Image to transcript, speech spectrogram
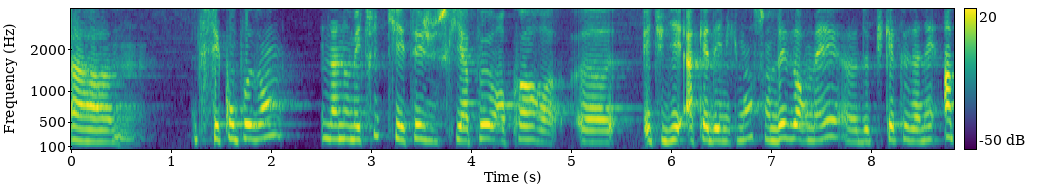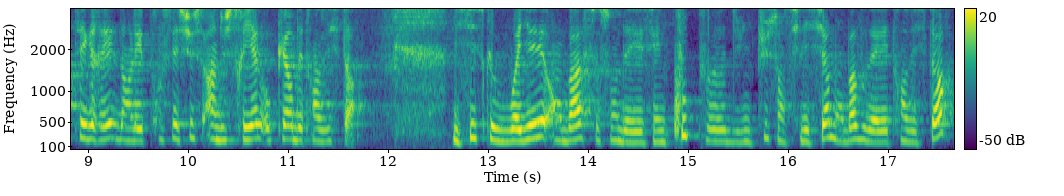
Euh, ces composants nanométriques qui étaient jusqu'à peu encore étudiés académiquement sont désormais, depuis quelques années, intégrés dans les processus industriels au cœur des transistors. Ici, ce que vous voyez en bas, c'est une coupe euh, d'une puce en silicium. En bas, vous avez les transistors.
